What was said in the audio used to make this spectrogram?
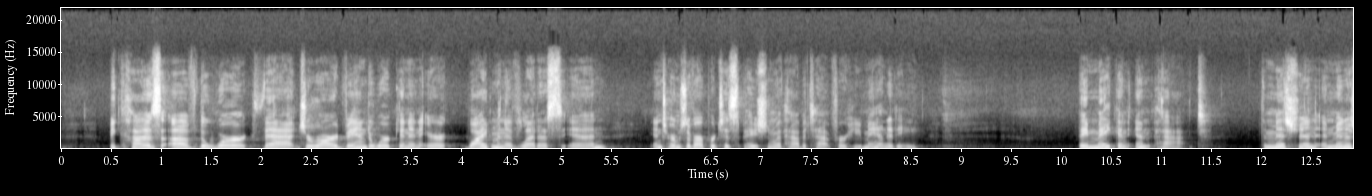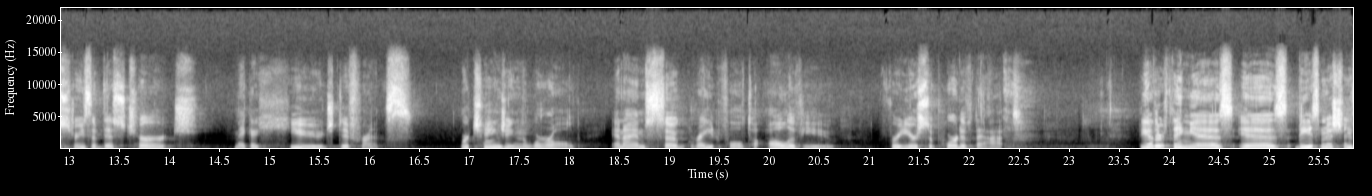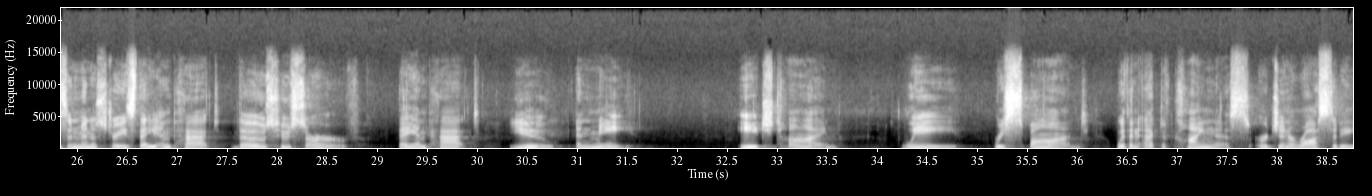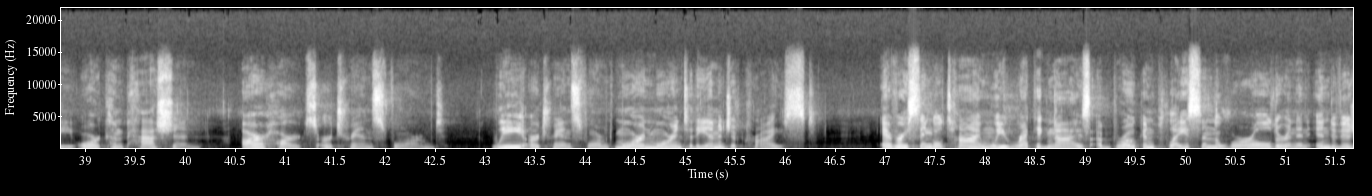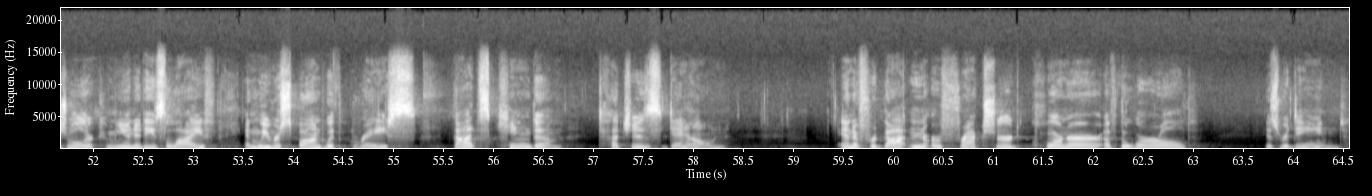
because of the work that Gerard Vanderwerken and Eric Weidman have led us in, in terms of our participation with Habitat for Humanity. They make an impact. The mission and ministries of this church make a huge difference. We're changing the world, and I am so grateful to all of you for your support of that. The other thing is is these missions and ministries they impact those who serve. They impact you and me. Each time we respond with an act of kindness or generosity or compassion, our hearts are transformed. we are transformed more and more into the image of Christ. Every single time we recognize a broken place in the world or in an individual or community's life and we respond with grace, God's kingdom touches down. And a forgotten or fractured corner of the world is redeemed.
